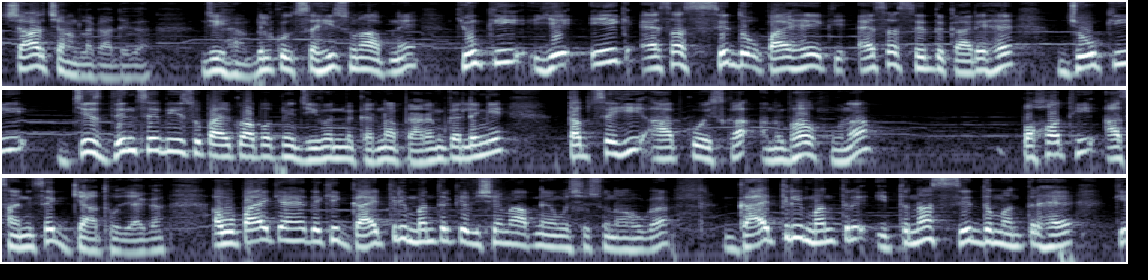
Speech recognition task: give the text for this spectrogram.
चार चाँद लगा देगा। जी हाँ बिल्कुल सही सुना आपने, क्योंकि ये एक ऐसा सिद्ध उपाय है कि ऐसा सिद्ध कार्य है, जो कि जिस दिन से भी इस उपाय को आप अपने जीवन में करना प्रारंभ कर लेंगे, तब से ही आपको इसका अनुभव होना बहुत ही आसानी से ज्ञात हो जाएगा। अब उपाय क्या है? देखिए, गायत्री मंत्र के विषय में आपने अवश्य सुना होगा। गायत्री मंत्र इतना सिद्ध मंत्र है कि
